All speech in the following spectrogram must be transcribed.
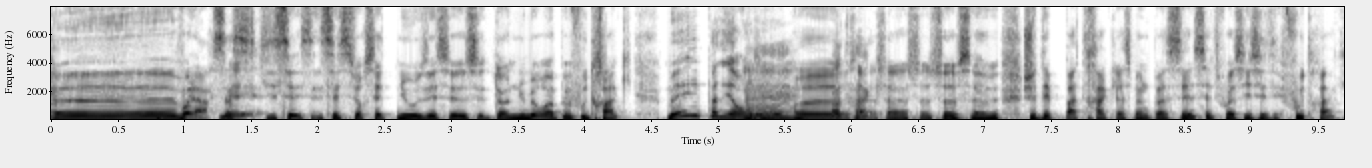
euh, Voilà, c'est sur cette news et c'est un numéro un peu foutraque, mais pas dérangeant. Mmh, euh, J'étais pas track la semaine passée, cette fois-ci c'était foutraque.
